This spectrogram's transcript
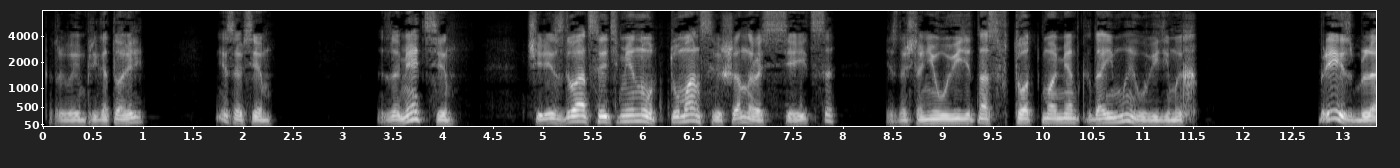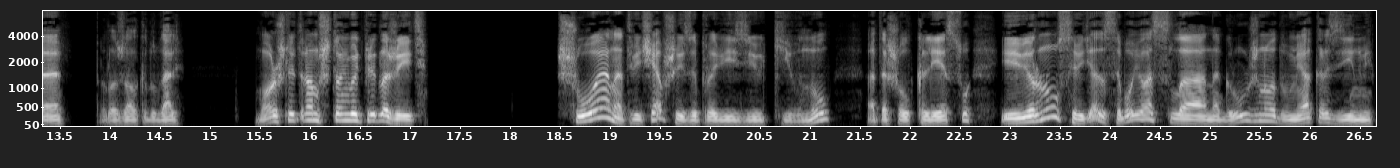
который вы им приготовили? Не совсем. Заметьте, через двадцать минут туман совершенно рассеется, и значит, они увидят нас в тот момент, когда и мы увидим их. — Бризбле, — продолжал Кадудаль, — можешь ли ты нам что-нибудь предложить? Шуан, отвечавший за провизию, кивнул, отошел к лесу и вернулся, ведя за собою осла, нагруженного двумя корзинами.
